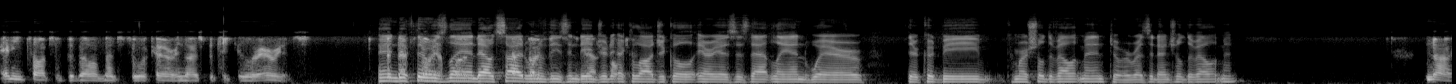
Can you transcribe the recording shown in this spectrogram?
any types of developments to occur in those particular areas. And if there is land outside one of these endangered ecological areas, is that land where there could be commercial development or residential development? No,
